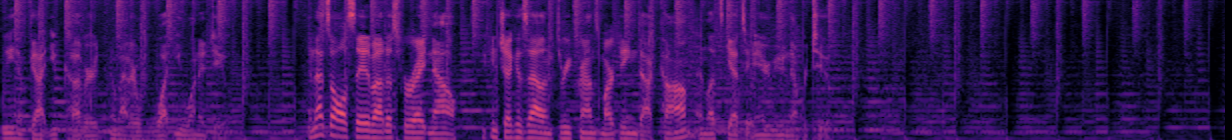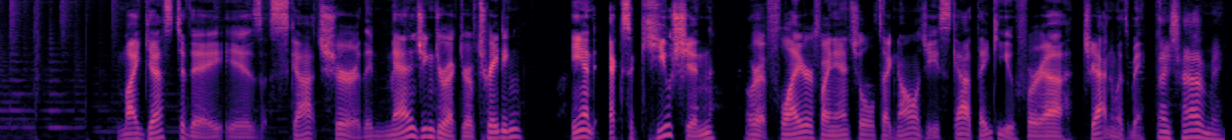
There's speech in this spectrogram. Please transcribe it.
we have got you covered no matter what you want to do. And that's all I'll say about us for right now. You can check us out on threecrownsmarketing.com and let's get to interview number two. My guest today is Scott Scherr, the Managing Director of Trading and Execution or at Flyer Financial Technologies. Scott, thank you for uh, chatting with me. Thanks for having me.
